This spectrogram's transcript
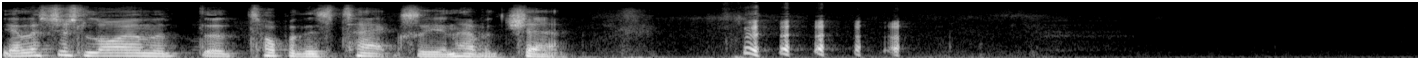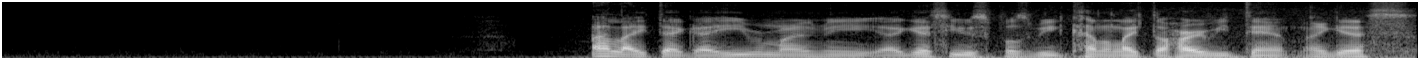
yeah. Let's just lie on the, the top of this taxi and have a chat. I like that guy. He reminds me. I guess he was supposed to be kind of like the Harvey Dent. I guess.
